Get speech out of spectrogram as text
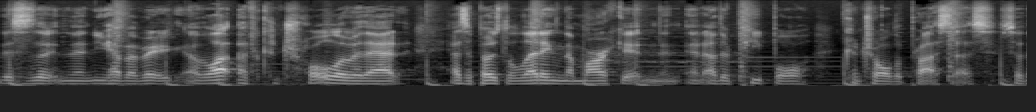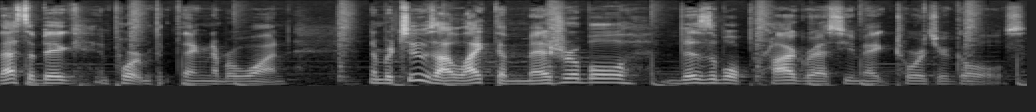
This is, a, and then you have a very a lot of control over that, as opposed to letting the market and, and other people control the process. So that's a big important thing. Number one. Number two is I like the measurable, visible progress you make towards your goals.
